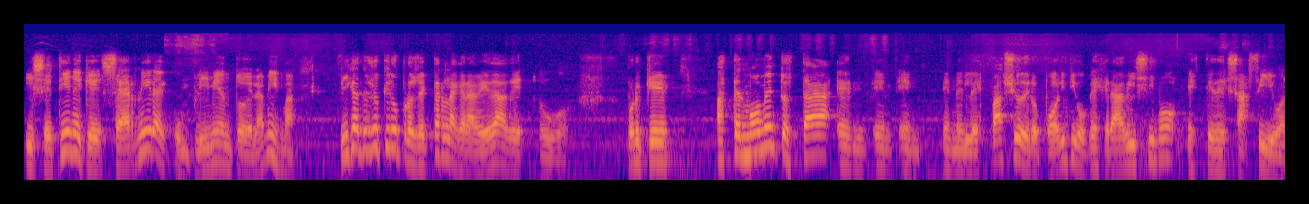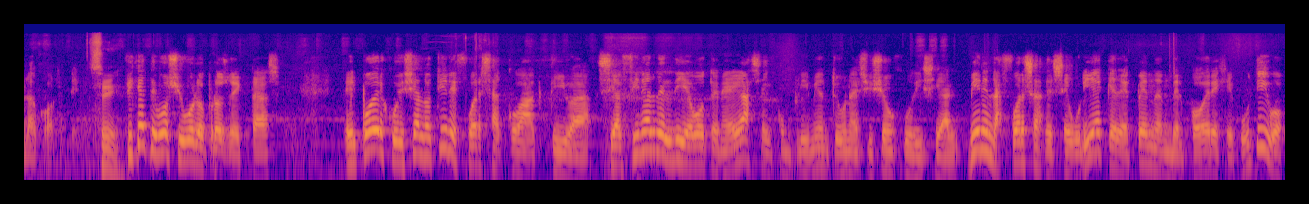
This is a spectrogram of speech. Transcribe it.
y se tiene que cernir al cumplimiento de la misma. Fíjate, yo quiero proyectar la gravedad de esto, Hugo, porque hasta el momento está en, el espacio de lo político, que es gravísimo, este desafío a la Corte. Fíjate vos si vos lo proyectas, el Poder Judicial no tiene fuerza coactiva. Si al final del día vos te negás el cumplimiento de una decisión judicial, vienen las fuerzas de seguridad que dependen del Poder Ejecutivo.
